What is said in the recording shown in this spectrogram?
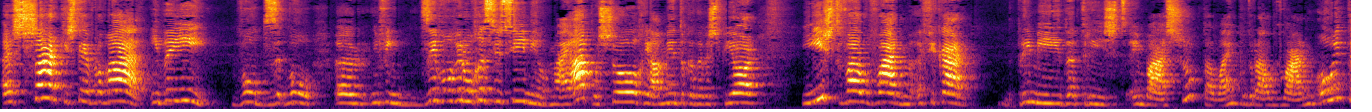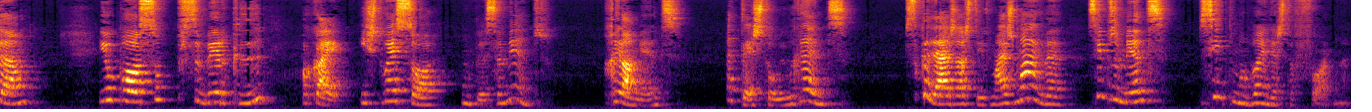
achar que isto é verdade e daí vou, vou um, enfim, desenvolver um raciocínio, não é? Ah, pois sou, realmente estou cada vez pior. E isto vai levar-me a ficar deprimida, triste, em baixo, está bem? Poderá levar-me. Ou então, eu posso perceber que, ok, isto é só um pensamento. Realmente, até estou elegante. Se calhar já estive mais magra. Simplesmente sinto-me bem desta forma.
